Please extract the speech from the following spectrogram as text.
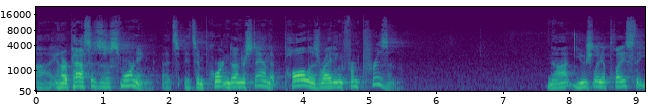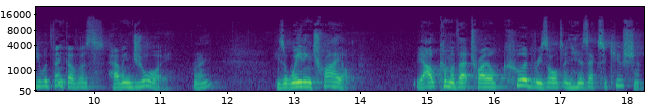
Uh, in our passage this morning, it's, it's important to understand that Paul is writing from prison. Not usually a place that you would think of as having joy, right? He's awaiting trial. The outcome of that trial could result in his execution.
